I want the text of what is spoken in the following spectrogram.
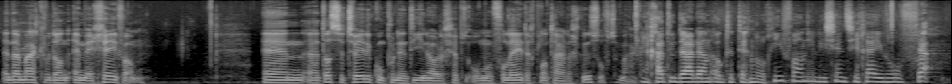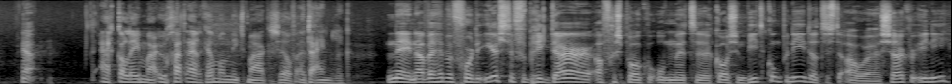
en daar maken we dan MEG van. En eh, dat is de tweede component die je nodig hebt om een volledig plantaardig kunststof te maken. En gaat u daar dan ook de technologie van in licentie geven? Of Ja, ja. eigenlijk alleen maar, u gaat eigenlijk helemaal niks maken zelf uiteindelijk? Nee, nou, we hebben voor de eerste fabriek daar afgesproken om met de Coast Beat Company, dat is de oude suikerunie,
